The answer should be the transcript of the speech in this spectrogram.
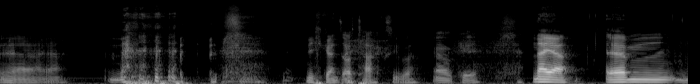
ja, ja. Nicht ganz, auch tagsüber. Ah, okay. Naja, ähm,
